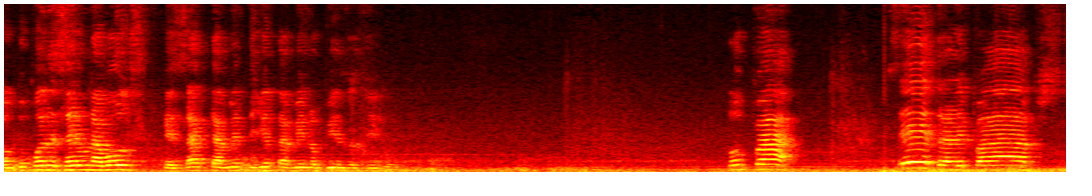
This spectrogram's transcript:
Aunque puede ser una voz, exactamente, yo también lo pienso así, güey. Compa, cétrale, paps.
